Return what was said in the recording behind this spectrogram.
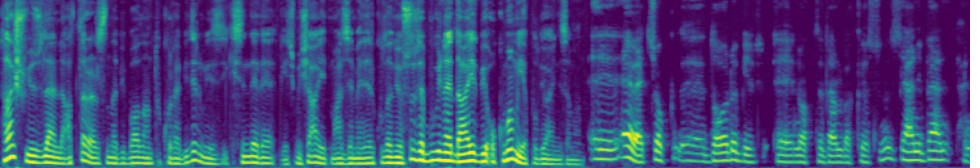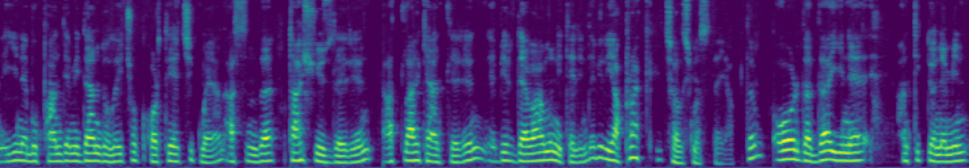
taş yüzlerle atlar arasında bir bağlantı kurabilir miyiz? İkisinde de geçmişe ait malzemeleri kullanıyorsunuz ve bugüne dair bir okuma mı yapılıyor aynı zamanda? Ee, evet, çok e, doğru bir e, noktadan bakıyorsunuz. Yani ben hani yine bu pandemiden dolayı çok ortaya çıkmayan aslında taş yüzlerin, atlar kentlerin bir devamı niteliğinde bir yaprak çalışması da yaptım. Orada da yine antik dönemin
